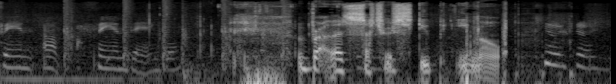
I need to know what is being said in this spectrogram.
Fan, um, fandangle. Bro, that's such a stupid emote.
